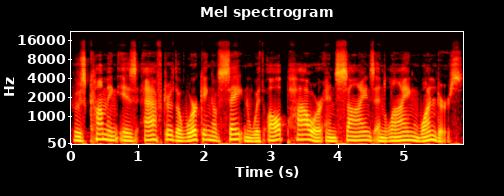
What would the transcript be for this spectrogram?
whose coming is after the working of Satan with all power and signs and lying wonders.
